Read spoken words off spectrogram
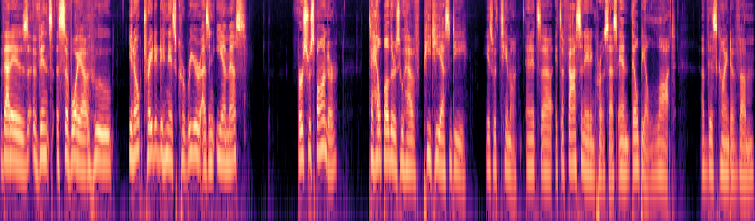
That is Vince Savoia, who, you know, traded in his career as an EMS first responder to help others who have PTSD. He's with TEMA, and it's a it's a fascinating process, and there'll be a lot of this kind of um,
